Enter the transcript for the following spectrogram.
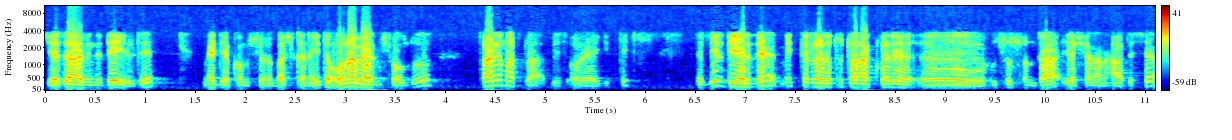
cezaevinde değildi. Medya Komisyonu Başkanıydı. Ona vermiş olduğu talimatla biz oraya gittik. E, bir diğeri de MİT'tirleri tutanakları e, hususunda yaşanan hadise.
